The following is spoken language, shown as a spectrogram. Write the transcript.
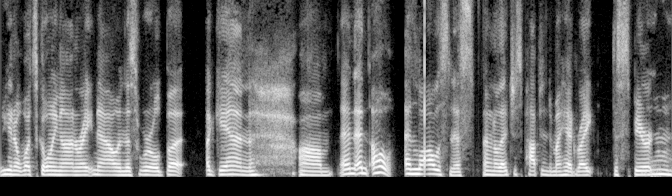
you know what's going on right now in this world. But again, um, and and oh, and lawlessness. I don't know. That just popped into my head. Right, the spirit, Mm.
